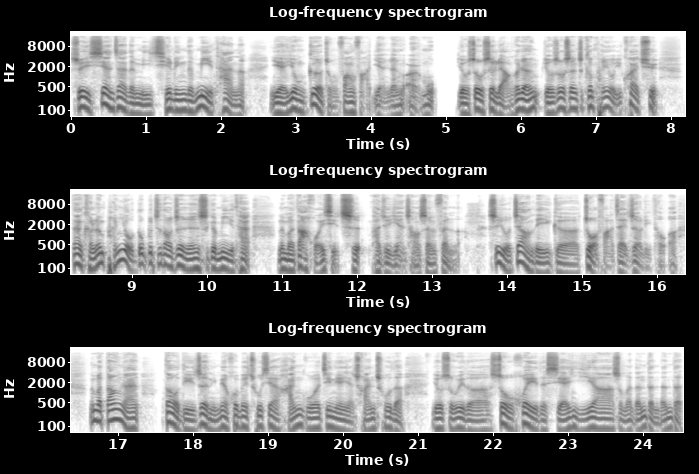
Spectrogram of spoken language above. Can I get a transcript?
所以现在的米其林的密探呢，也用各种方法掩人耳目。有时候是两个人，有时候甚至跟朋友一块去，但可能朋友都不知道这人是个密探。那么大伙一起吃，他就掩藏身份了，是有这样的一个做法在这里头啊。那么当然，到底这里面会不会出现韩国今年也传出的有所谓的受贿的嫌疑啊，什么等等等等？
